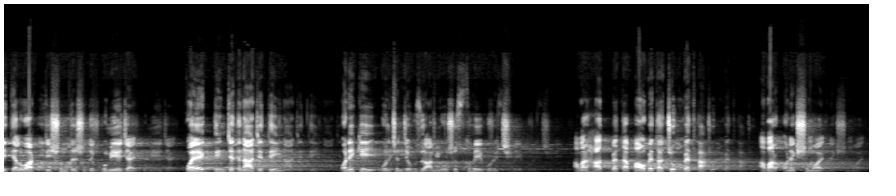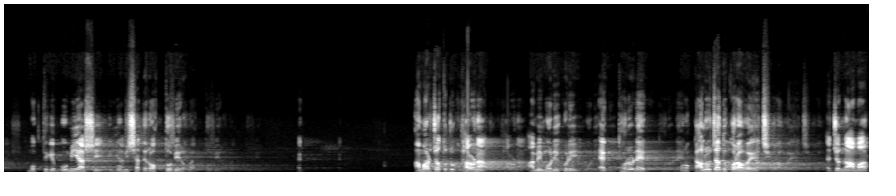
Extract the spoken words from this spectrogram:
এই তেলোয়ারটি শুনতে শুনতে ঘুমিয়ে যায়। কয়েকদিন যেতে না যেতেই অনেকেই বলছেন যে, হুজুর, আমি অসুস্থ হয়ে পড়েছি। আমার হাত ব্যথা, পাও ব্যথা, চোখ ব্যথা। আবার অনেক সময় মুখ থেকে বমি আসে বমির সাথে রক্ত বের হয়। আমার যতটুক ধারণা, আমি মনে করি এক ধরনের কোনো কালো জাদু করা হয়েছে। এর জন্য আমার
